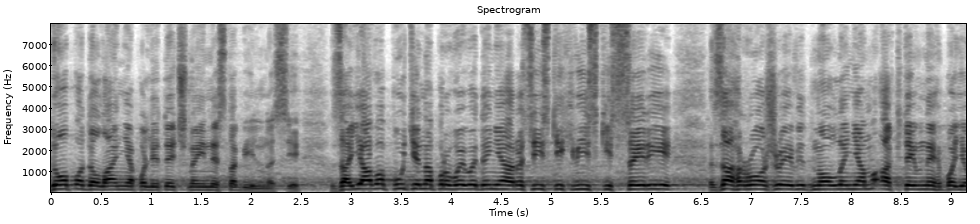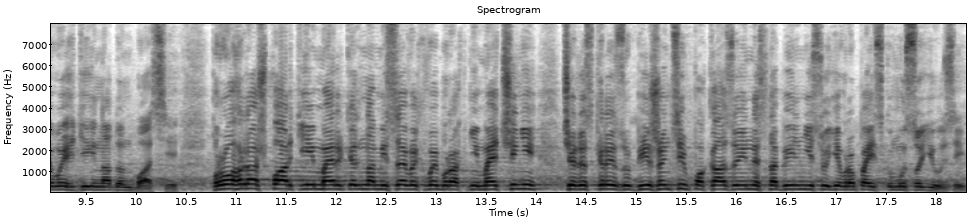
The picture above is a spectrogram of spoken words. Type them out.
до подолання політичної нестабільності. Заява Путіна про виведення російських військ із Сирії загрожує відновленням активних бойових дій на Донбасі. Програш партії Меркель на місцевих виборах в Німеччині через кризу біженців показує нестабільність у Європейському Союзі.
